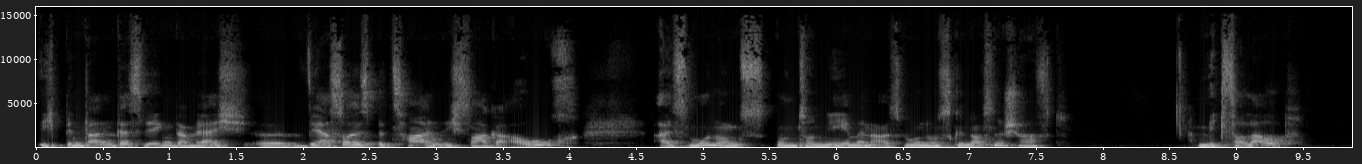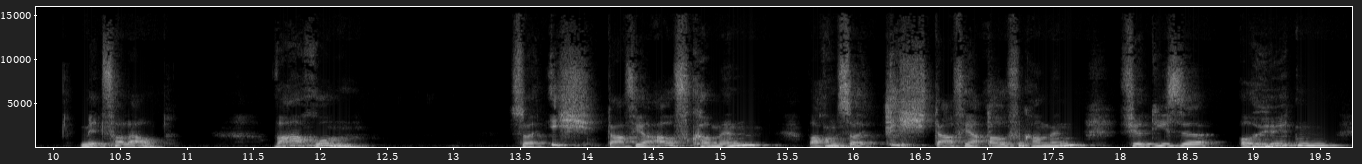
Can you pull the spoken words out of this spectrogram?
ich bin dann deswegen, dann wäre ich, äh, wer soll es bezahlen? Ich sage auch, als Wohnungsunternehmen, als Wohnungsgenossenschaft, mit Verlaub, mit Verlaub, warum soll ich dafür aufkommen? Warum soll ich dafür aufkommen für diese erhöhten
